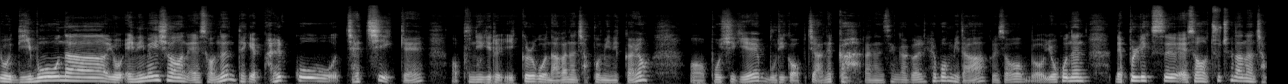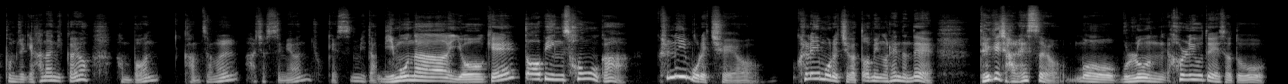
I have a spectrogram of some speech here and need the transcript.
요 니모나 요 애니메이션에서는 되게 밝고 재치 있게 어, 분위기를 이끌고 나가는 작품이니까요. 어, 보시기에 무리가 없지 않을까라는 생각을 해봅니다. 그래서 뭐 요거는 넷플릭스에서 추천하는 작품 중에 하나니까요. 한번 감상을 하셨으면 좋겠습니다. 니모나 역의 더빙 성우가 클로이 모레츠예요. 클로이 모레츠가 더빙을 했는데 되게 잘했어요. 뭐 물론 헐리우드에서도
